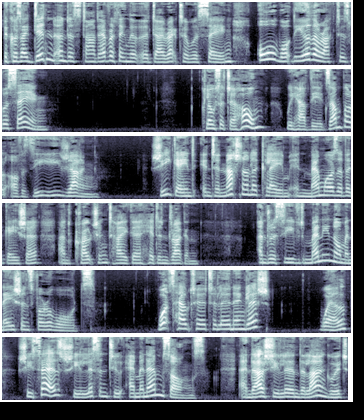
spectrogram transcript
because I didn't understand everything that the director was saying or what the other actors were saying. Closer to home, we have the example of Ziyi Zhang. She gained international acclaim in Memoirs of a Geisha and Crouching Tiger, Hidden Dragon, and received many nominations for awards. What's helped her to learn English? Well, she says she listened to Eminem songs. And as she learned the language,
